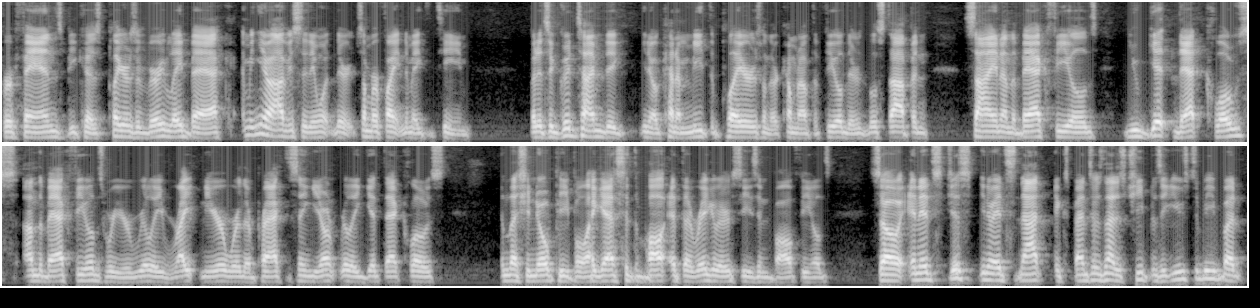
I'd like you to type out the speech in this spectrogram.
for fans because players are very laid back. I mean, you know, obviously they want they're some are fighting to make the team, but it's a good time to you know kind of meet the players when they're coming off the field. They're, they'll stop and sign on the backfields. You get that close on the backfields where you're really right near where they're practicing. You don't really get that close unless you know people, I guess, at the ball at the regular season ball fields. So, and it's just you know it's not expensive. It's not as cheap as it used to be, but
